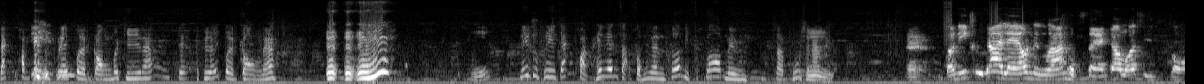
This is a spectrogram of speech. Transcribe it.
แจ็คพอตที่เคยเปิดกล่องเมื่อกี้นะเจะเคยเปิดกล่องนะนี่คือพรีแจ็คพอตให้เล่นสะสมเงินเพิ่มอีกสักรอบหนึ่งสำหรับผู้ชนะ อ่าตอนนี้คือได้แล้วหนึ่งล้านหกแสนเก้าร้อยสี่สอง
